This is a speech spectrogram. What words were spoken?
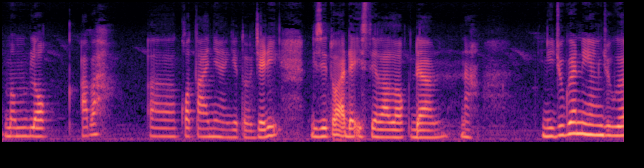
memblok apa uh, kotanya gitu. Jadi di situ ada istilah lockdown. Nah, ini juga nih yang juga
